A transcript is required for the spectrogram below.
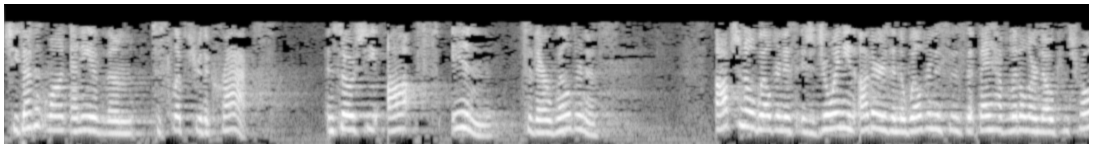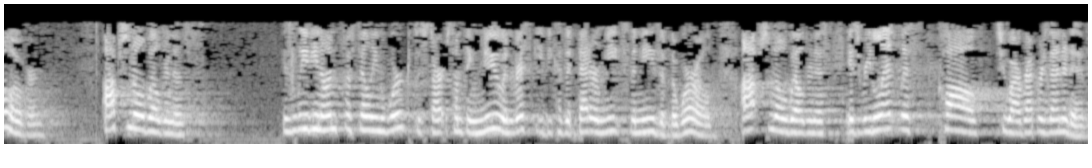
She doesn't want any of them to slip through the cracks. And so she opts in to their wilderness. Optional wilderness is joining others in the wildernesses that they have little or no control over. Optional wilderness is leaving unfulfilling work to start something new and risky because it better meets the needs of the world. Optional wilderness is relentless calls to our representatives,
